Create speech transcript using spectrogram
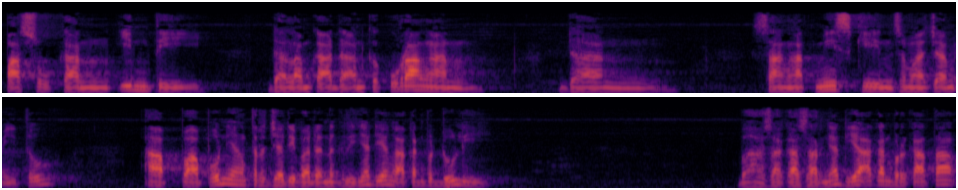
pasukan inti dalam keadaan kekurangan dan sangat miskin semacam itu apa pun yang terjadi pada negerinya dia nggak akan peduli. Bahasa kasarnya dia akan berkata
